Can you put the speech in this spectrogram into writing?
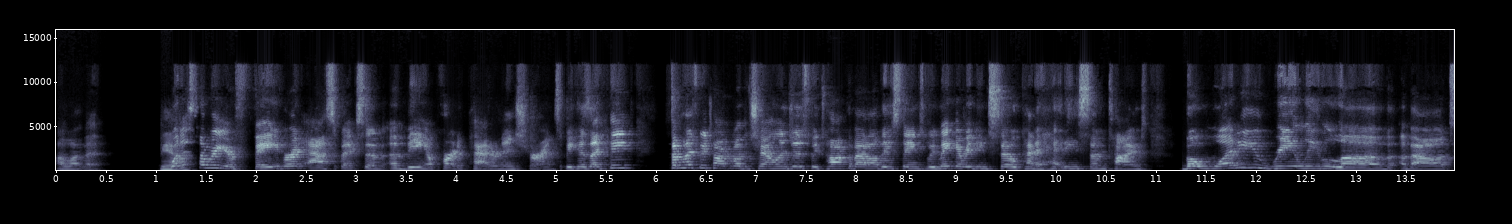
I love it. Yeah. What are some of your favorite aspects of, of being a part of pattern insurance? Because I think sometimes we talk about the challenges, we talk about all these things, we make everything so kind of heady sometimes. But what do you really love about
